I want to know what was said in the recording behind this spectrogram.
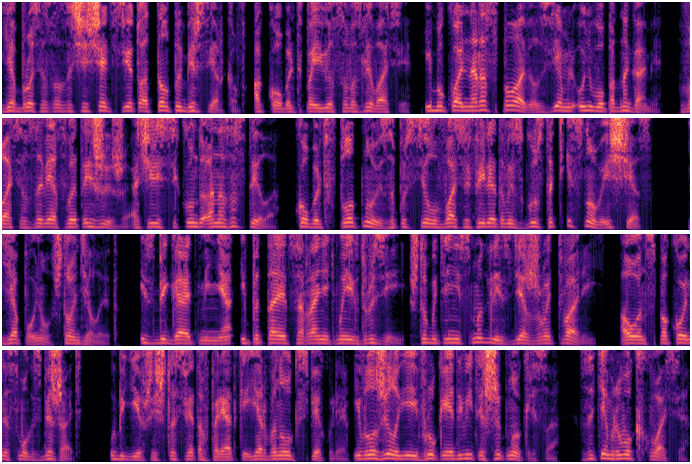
Я бросился защищать Свету от толпы берсерков, а Кобальт появился возле Васи и буквально расплавил землю у него под ногами. Вася завяз в этой жиже, а через секунду она застыла. Кобальт вплотную запустил в Васю фиолетовый сгусток и снова исчез. Я понял, что он делает. Избегает меня и пытается ранить моих друзей, чтобы те не смогли сдерживать тварей. А он спокойно смог сбежать. Убедившись, что Света в порядке, я рванул к спекуле и вложил ей в руку ядовитый шип Нокриса. Затем рывок к Васе.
